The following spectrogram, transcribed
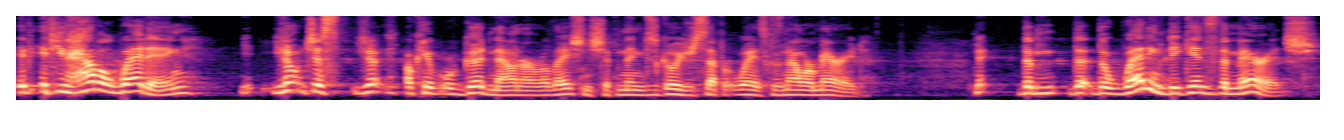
If, if you have a wedding, you don't just, you don't, okay, we're good now in our relationship, and then you just go your separate ways because now we're married. The, the, the wedding begins the marriage,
